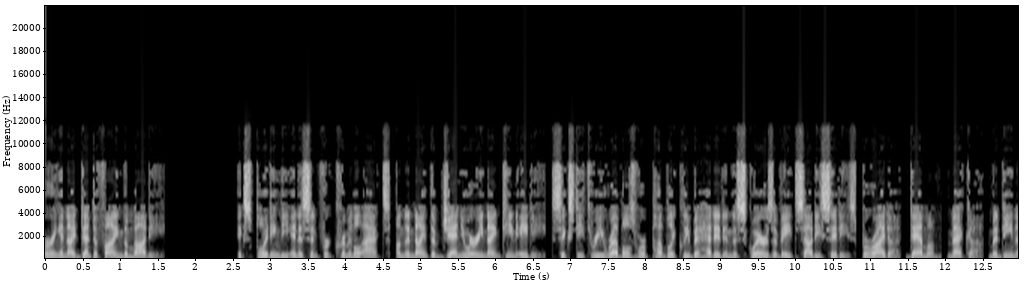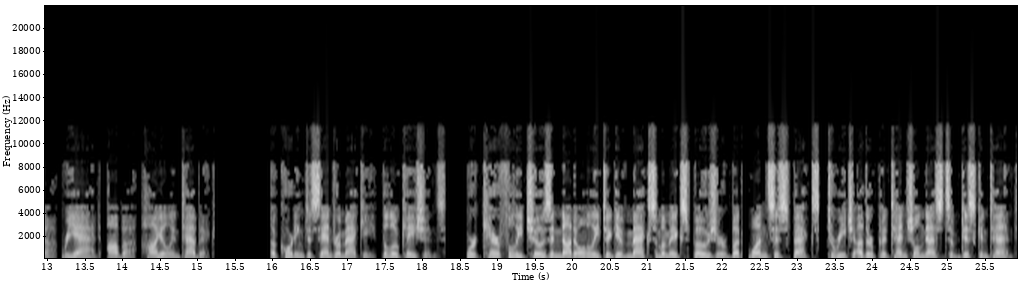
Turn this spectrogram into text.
erring in identifying the Mahdi Exploiting the innocent for criminal acts, on 9 January 1980, 63 rebels were publicly beheaded in the squares of eight Saudi cities Buraidah, Dammam, Mecca, Medina, Riyadh, Abha, Ha'il and Tabuk. According to Sandra Mackey, the locations were carefully chosen not only to give maximum exposure but, one suspects, to reach other potential nests of discontent.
